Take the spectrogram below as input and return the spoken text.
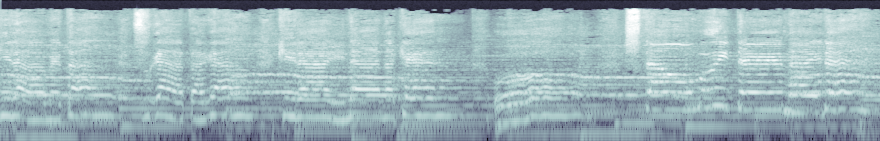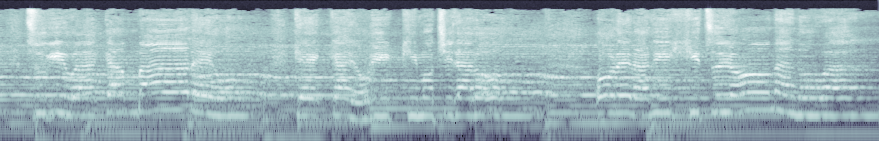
諦めた姿が嫌いなだけ。下を向いてないで。次は頑張れよ。結果より気持ちだろう。俺らに必要なのは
